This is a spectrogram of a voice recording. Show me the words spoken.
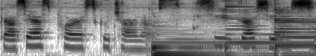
Gracias por escucharnos. Sí, gracias.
